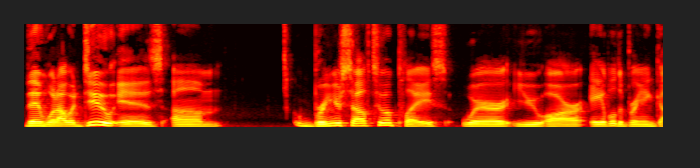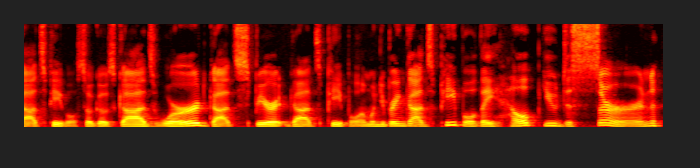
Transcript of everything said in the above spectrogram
Then what i would do is um, bring yourself to a place where you are able to bring in god's people. So it goes god's word god's spirit god's people. And when you bring god's people they help you discern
